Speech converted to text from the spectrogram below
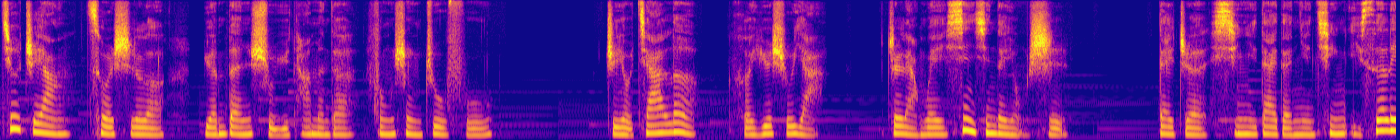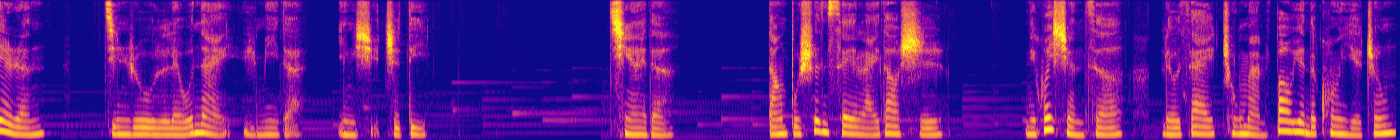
就这样错失了原本属于他们的丰盛祝福。只有加勒和约书亚这两位信心的勇士，带着新一代的年轻以色列人进入流奶与蜜的应许之地。亲爱的，当不顺遂来到时，你会选择留在充满抱怨的旷野中？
